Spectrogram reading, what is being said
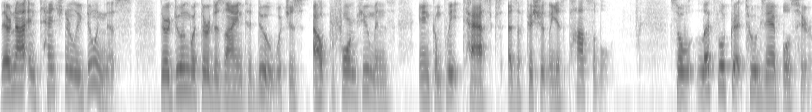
They're not intentionally doing this, they're doing what they're designed to do, which is outperform humans and complete tasks as efficiently as possible. So let's look at two examples here.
